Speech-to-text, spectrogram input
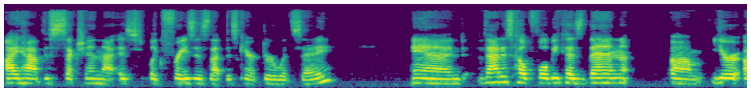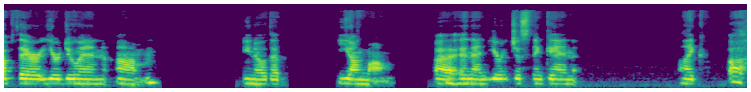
I have this section that is like phrases that this character would say. And that is helpful because then um, you're up there, you're doing, um, you know, the young mom. Uh, mm-hmm. And then you're just thinking, like, oh,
